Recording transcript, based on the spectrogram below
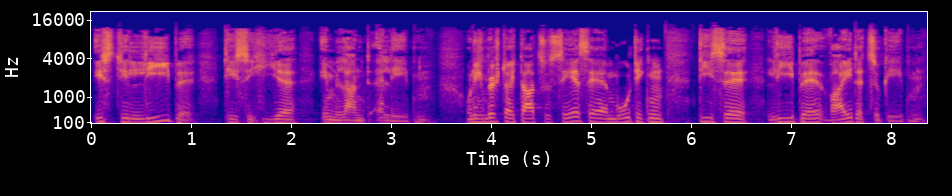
ist die Liebe, die sie hier im Land erleben. Und ich möchte euch dazu sehr, sehr ermutigen, diese Liebe weiterzugeben.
